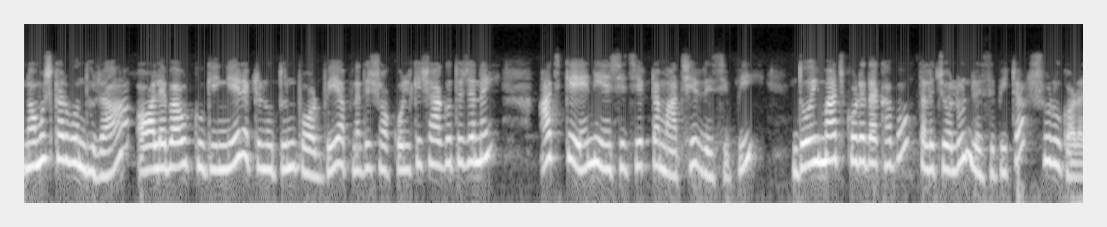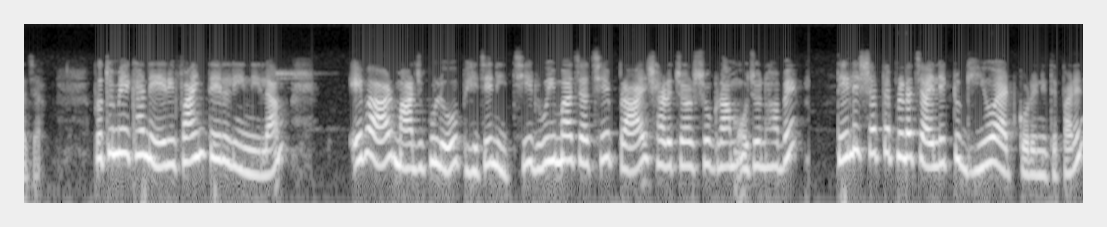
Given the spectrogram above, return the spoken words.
নমস্কার বন্ধুরা অল অ্যাবাউট কুকিংয়ের একটা নতুন পর্বে আপনাদের সকলকে স্বাগত জানাই। আজকে নিয়ে এসেছি একটা মাছের রেসিপি দই মাছ করে দেখাবো, তাহলে চলুন রেসিপিটা শুরু করা যাক। প্রথমে এখানে রিফাইন তেল নিয়ে নিলাম। এবার মাছগুলো ভেজে নিচ্ছি। রুই মাছ আছে, প্রায় সাড়ে চারশো গ্রাম ওজন হবে। তেলের সাথে আপনারা চাইলে একটু ঘিও অ্যাড করে নিতে পারেন।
